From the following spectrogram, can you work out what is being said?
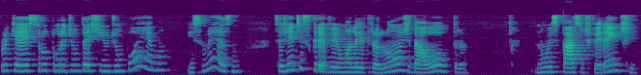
porque é a estrutura de um textinho de um poema. Isso mesmo. Se a gente escrever uma letra longe da outra, num espaço diferente,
